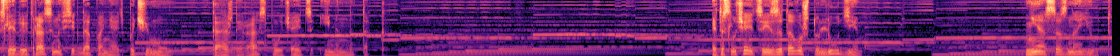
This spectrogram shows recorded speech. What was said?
следует раз и навсегда понять, почему каждый раз получается именно так. Это случается из-за того, что люди не осознают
